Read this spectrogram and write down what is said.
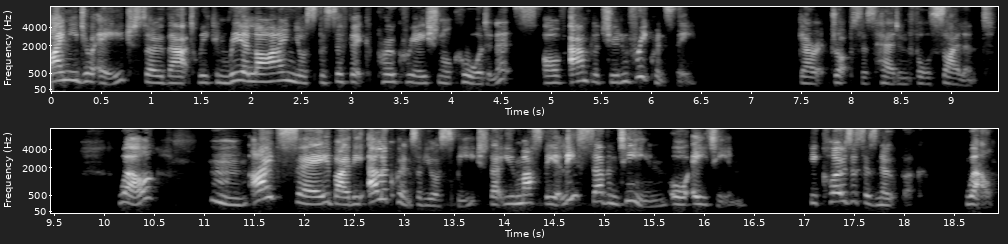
I need your age so that we can realign your specific procreational coordinates of amplitude and frequency. Garrett drops his head and falls silent. Well, hmm, I'd say by the eloquence of your speech that you must be at least 17 or 18. He closes his notebook. Well,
